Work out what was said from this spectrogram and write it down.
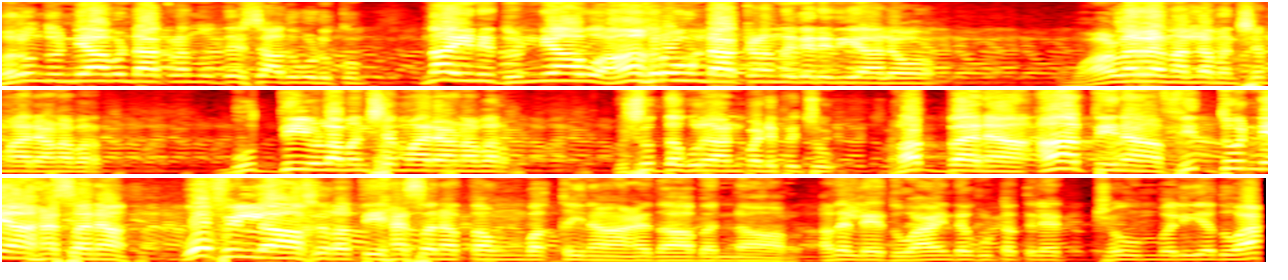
വെറും ദുന്യാവ് ഉണ്ടാക്കണം എന്ന് ഉദ്ദേശം അത് കൊടുക്കും. എന്നാ ഇനി ദുന്യാവ് ആഹ്റവും ഉണ്ടാക്കണം എന്ന് കരുതിയാലോ? വളരെ നല്ല മനുഷ്യന്മാരാണവർ. ബുദ്ധിയുള്ള മനുഷ്യന്മാരാണവർ. വിശുദ്ധ ഖുർആൻ പഠിപ്പിച്ചു. റബ്ബന ആതിന ഫിദ്ദുന്യാ ഹസന വഫിൽ ആഖിറതി ഹസനതം വഖിനാ അദാബന്നാർ. അതല്ലേ ദുആന്റെ കൂട്ടത്തിലെ ഏറ്റവും വലിയ ദുആ?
